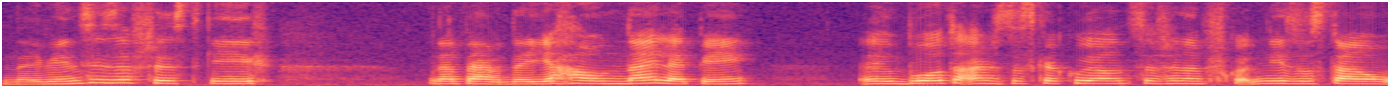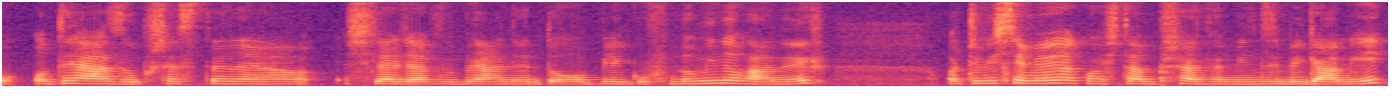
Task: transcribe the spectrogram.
najwięcej ze wszystkich. Naprawdę, jechał najlepiej. Y, było to aż zaskakujące, że na przykład nie został od razu przez tenera śledzia wybrany do biegów nominowanych. Oczywiście miał jakąś tam przerwę między biegami,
